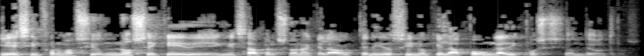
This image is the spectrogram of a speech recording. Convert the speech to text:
que esa información no se quede en esa persona que la ha obtenido, sino que la ponga a disposición de otros.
